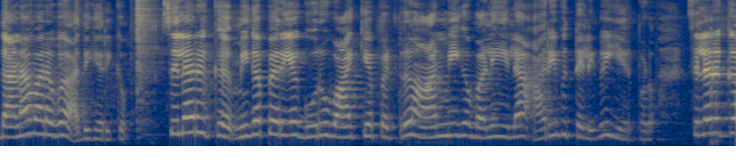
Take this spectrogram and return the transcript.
தனவரவு அதிகரிக்கும். சிலருக்கு மிகப்பெரிய குரு வாக்கிய பெற்று ஆன்மீக வழியில் அறிவு தெளிவு ஏற்படும். சிலருக்கு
